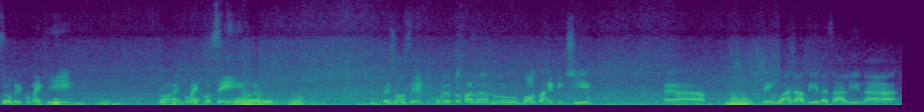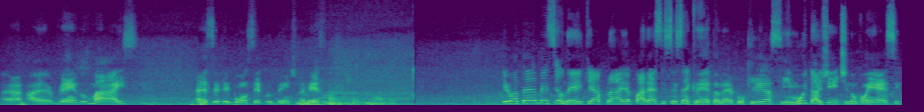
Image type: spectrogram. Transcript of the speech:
sobre como é que como é que você entra, viu? Pessoal, você, como eu estou falando, volto a repetir, é, tem guarda-vidas ali na, a, a, vendo, mas é sempre bom ser prudente, não é mesmo? Eu até mencionei que a praia parece ser secreta, né? Porque assim, muita gente não conhece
